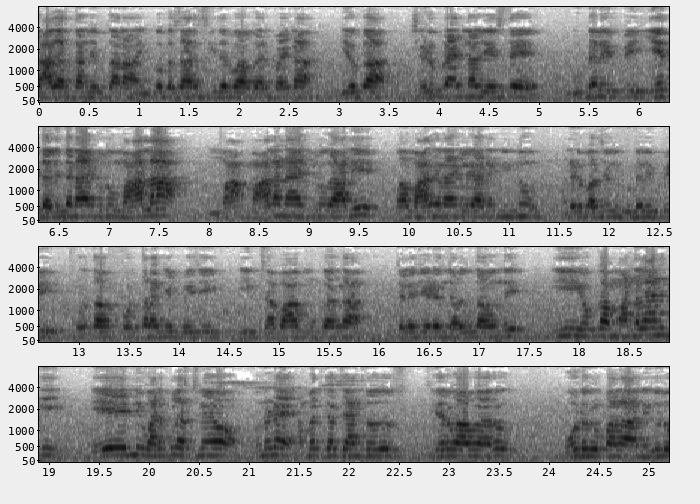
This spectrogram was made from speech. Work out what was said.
జాగ్రత్త అని చెప్తానా? ఇంకొకసారి శ్రీధర్ గారి పైన ఈ యొక్క చెడు ప్రయత్నాలు చేస్తే గుడ్డలు ఇప్పి ఏ దళిత నాయకులు మాలా మా మాల నాయకులు కానీ మా మార్గ నాయకులు కానీ నిన్ను హండ్రెడ్ పర్సెంట్ గుడ్డలు ఇప్పి కొడతా కొడతారని చెప్పేసి ఈ సభాముఖంగా తెలియజేయడం జరుగుతూ ఉంది. ఈ యొక్క మండలానికి ఎన్ని వర్కులు వచ్చినాయో ఉన్ననే అంబేద్కర్ జయంతి రోజు చంద్రబాబు బాబు గారు కోటి రూపాయల నిధులు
